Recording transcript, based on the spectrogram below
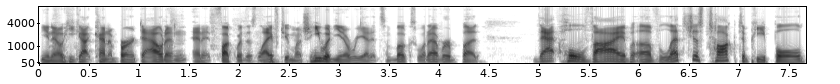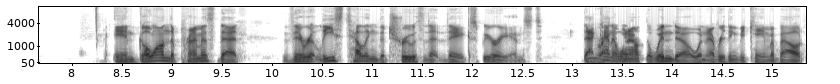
You know, he got kind of burnt out and and it fucked with his life too much. And he would you know re-edit some books, whatever. But that whole vibe of let's just talk to people and go on the premise that they're at least telling the truth that they experienced. That Right. kind of went out the window when everything became about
